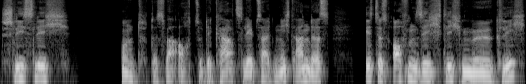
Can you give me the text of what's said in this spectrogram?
Schließlich, und das war auch zu Descartes Lebzeiten nicht anders, ist es offensichtlich möglich,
